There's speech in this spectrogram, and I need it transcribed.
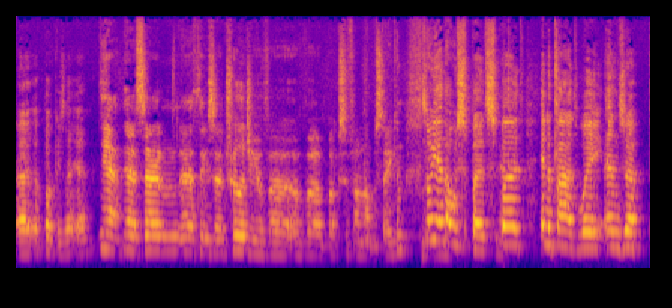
uh, a book, isn't it? Yeah. Yeah, yeah. It's, um, I think it's a trilogy of uh, of uh, books, if I'm not mistaken. So yeah, that was Spud. Spud, in a bad way, ends up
